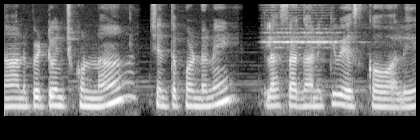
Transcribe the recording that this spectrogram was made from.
నానబెట్టి ఉంచుకున్న చింతపండుని ఇలా సగానికి వేసుకోవాలి.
